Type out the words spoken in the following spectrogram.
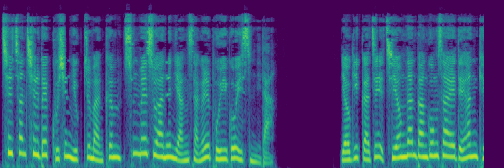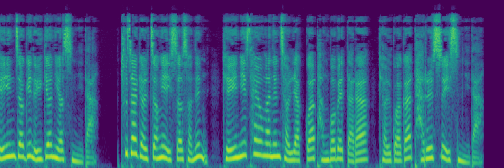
7,796주만큼 순매수하는 양상을 보이고 있습니다. 여기까지 지역난 방공사에 대한 개인적인 의견이었습니다. 투자 결정에 있어서는 개인이 사용하는 전략과 방법에 따라 결과가 다를 수 있습니다.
